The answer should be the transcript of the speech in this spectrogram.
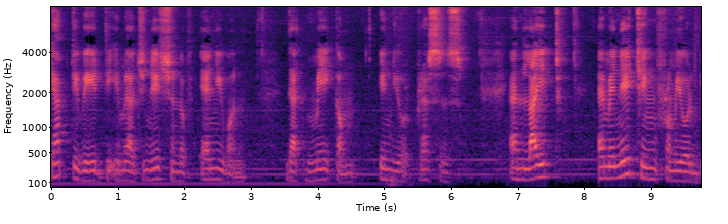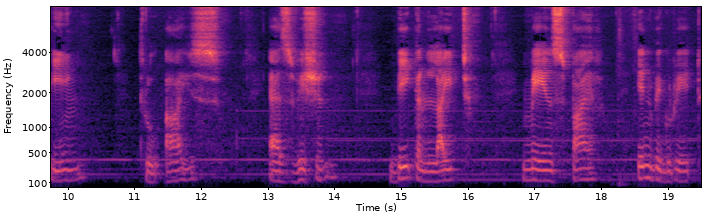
captivate the imagination of anyone that may come in your presence, and light emanating from your being through eyes as vision, beacon light may inspire, invigorate,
